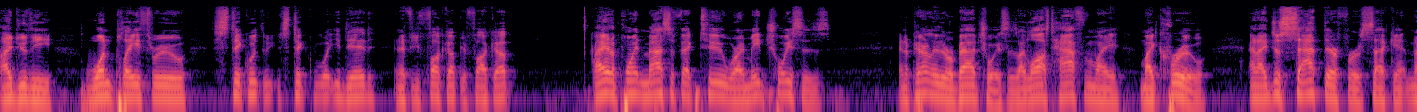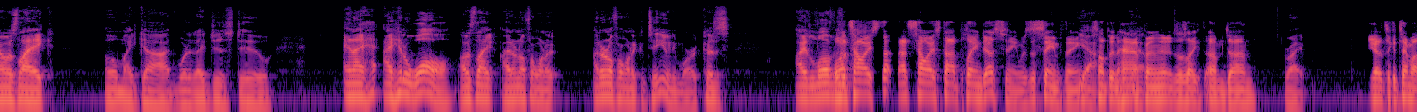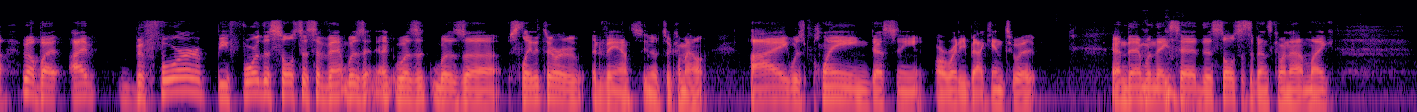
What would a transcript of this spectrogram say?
I do the one playthrough, stick with stick what you did, and if you fuck up, you fuck up. I had a point in Mass Effect 2 where I made choices, and apparently they were bad choices. I lost half of my my crew, and I just sat there for a second, and I was like, "Oh my god, what did I just do?" And I I hit a wall. I was like, "I don't know if I want to. I don't know if I want to continue anymore because I love Well, that's how I st- that's how I stopped playing Destiny. It was the same thing. Yeah, Something yeah. happened. It was like I'm done. right." Yeah, take a time out. No, but I before before the Solstice event was was was uh, slated to advance, you know, to come out. I was playing Destiny already back into it, and then when they said the Solstice event's coming out, I'm like,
